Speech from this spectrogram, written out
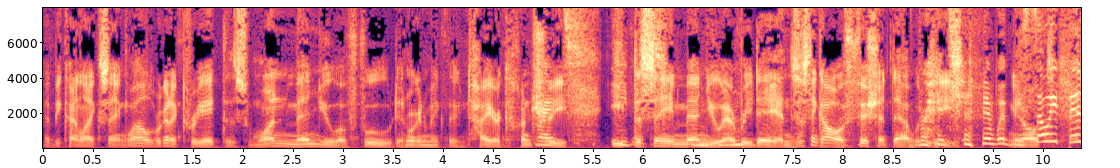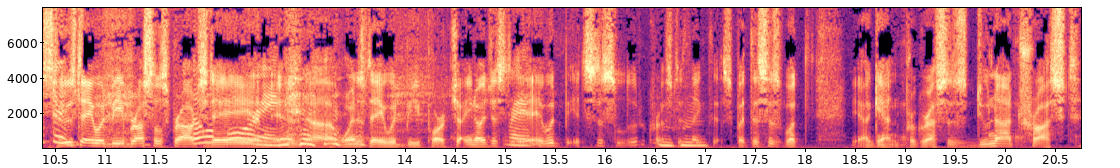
it'd be kind of like saying, well, we're going to create this one menu of food, and we're going to make the entire country Right. eat, Eat the same menu every day. And just think how efficient that would be. It would You be know, so efficient. Tuesday would be Brussels sprouts So day, boring. and, and uh, Wednesday would be pork. chop. You know, just Right. Mm-hmm. it would. Be, it's just ludicrous to think this. But this is what, again, progressives do not trust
